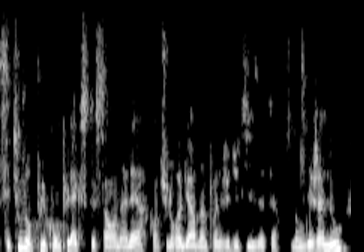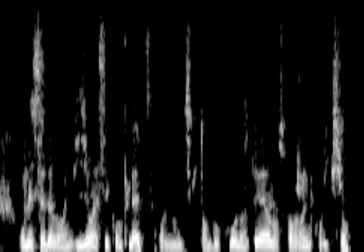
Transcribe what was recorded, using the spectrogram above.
c'est toujours plus complexe que ça en a l'air quand tu le regardes d'un point de vue d'utilisateur. Donc déjà, nous, on essaie d'avoir une vision assez complète en discutant beaucoup en interne, en se forgeant une conviction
